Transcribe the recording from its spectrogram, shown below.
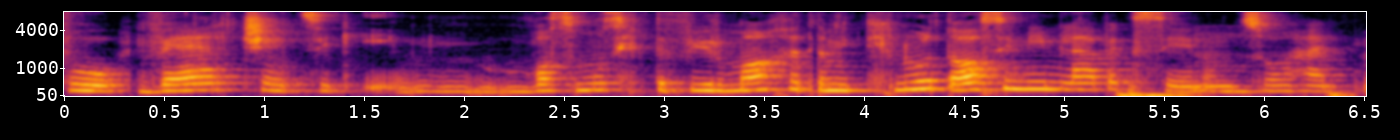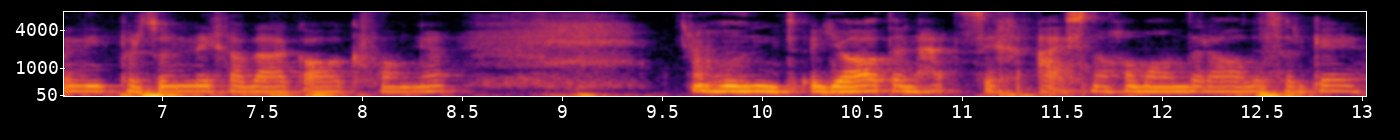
von Wertschätzung. Was muss ich dafür machen, damit ich nur das in meinem Leben sehe? Und so hat mein persönlicher Weg angefangen. Und ja, dann hat sich eins nach dem anderen alles ergeben.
